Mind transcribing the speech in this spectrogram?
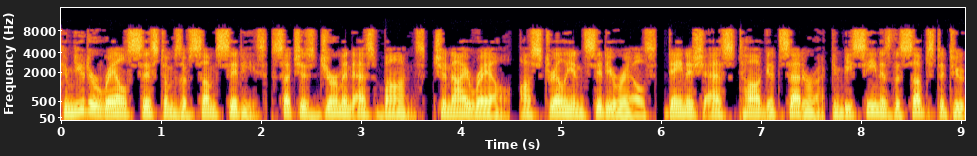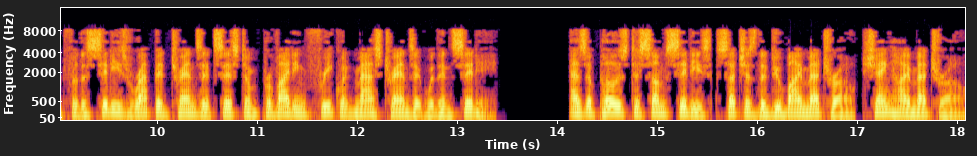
Commuter rail systems of some cities such as German S-Bahns, Chennai Rail, Australian Cityrails, Danish S-Tog etc. can be seen as the substitute for the city's rapid transit system providing frequent mass transit within city. As opposed to some cities such as the Dubai Metro, Shanghai Metro,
